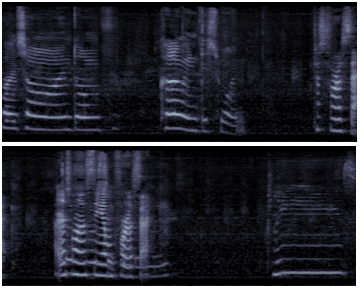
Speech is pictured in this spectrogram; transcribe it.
I'm done coloring this one. Just for a sec. I just want to see them for a sec. Mommy. Please.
